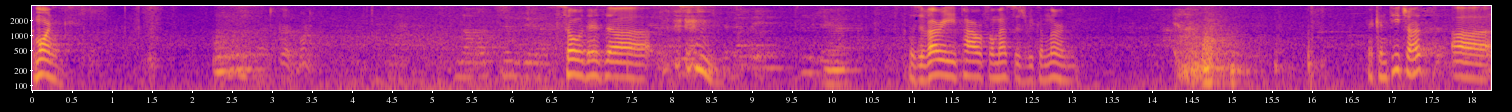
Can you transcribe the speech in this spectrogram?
Good morning. Good morning. So there's a there's a very powerful message we can learn that can teach us a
